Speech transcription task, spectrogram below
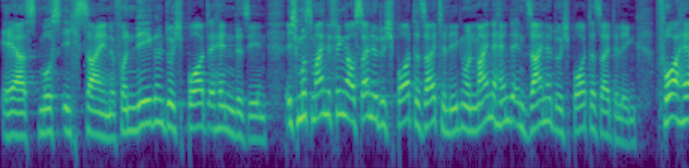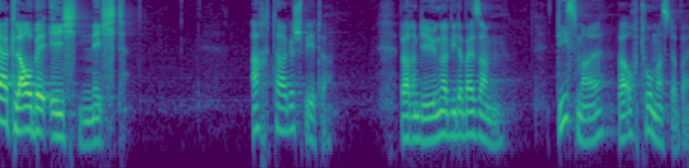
Erst muss ich seine von Nägeln durchbohrte Hände sehen. Ich muss meine Finger auf seine durchbohrte Seite legen und meine Hände in seine durchbohrte Seite legen. Vorher glaube ich nicht. Acht Tage später waren die Jünger wieder beisammen. Diesmal war auch Thomas dabei.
